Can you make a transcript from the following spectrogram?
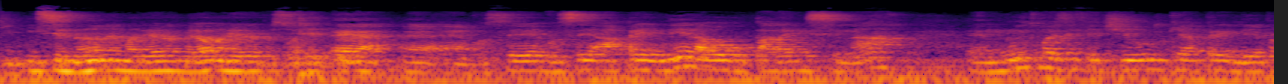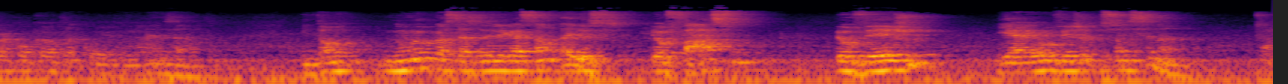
que ensinando é a, maneira, a melhor maneira da pessoa reter. É, é, é, você, você aprender algo para ensinar é muito mais efetivo do que aprender para qualquer outra coisa, né? Exato. Então, no meu processo de delegação está isso. Eu faço, eu vejo, e aí eu vejo a pessoa ensinando. Tá.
